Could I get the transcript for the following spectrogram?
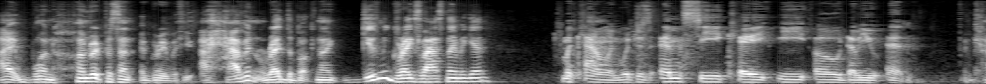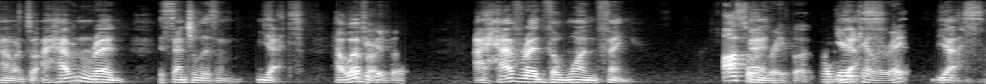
I 100% agree with you. I haven't read the book. Now, give me Greg's last name again. McKeown, which is M C K E O W N. McKeown. So I haven't read Essentialism yet. However, I have read The One Thing. Also and, a great book by Gary yes, Keller, right? Yes.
